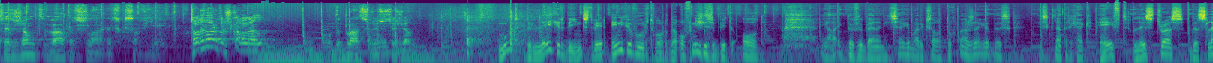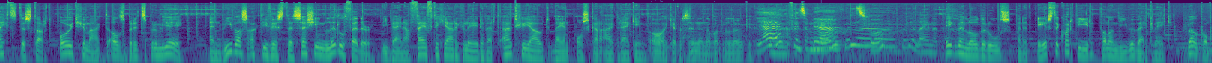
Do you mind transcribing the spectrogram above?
Sergeant Waterslagers Xavier. Tot de orders, kolonel. Op de plaats rust, sergeant. Moet de legerdienst weer ingevoerd worden of Het is niet? een beetje oud. Ja, ik durf het bijna niet zeggen, maar ik zal het toch maar zeggen. Dus is knettergek. Heeft Liz Truss de slechtste start ooit gemaakt als Brits premier? En wie was activiste Sachin Littlefeather, die bijna 50 jaar geleden werd uitgejouwd bij een Oscar-uitreiking? Oh, ik heb er zin in, dat wordt een leuke. Ja, hè? ik vind ze een Ja, goede, het is gewoon. goede line-up. Ik ben Lode Roels met het eerste kwartier van een nieuwe werkweek. Welkom.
